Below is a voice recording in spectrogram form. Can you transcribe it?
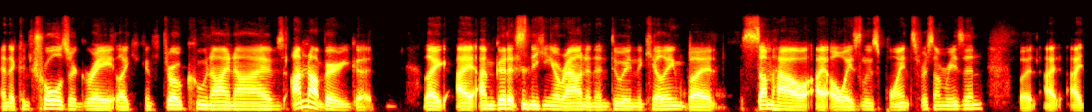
and the controls are great. Like you can throw kunai knives. I'm not very good. Like I I'm good at sneaking around and then doing the killing, but somehow I always lose points for some reason. But I I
